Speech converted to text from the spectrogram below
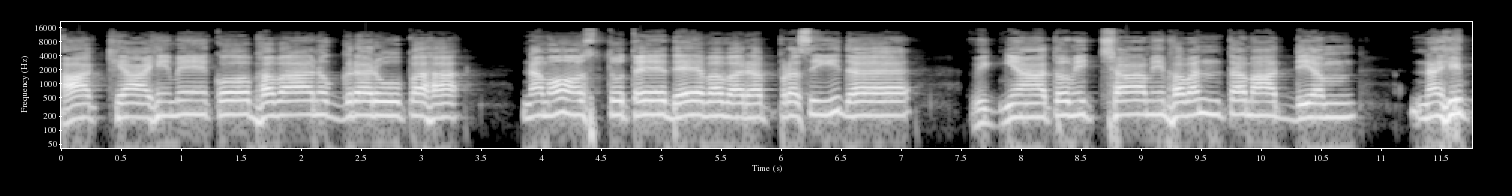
ஆக்கியாஹிமே கோ பவானுகிரூப நமோஸ்து தே தேவவர பிரசீத. விஜாத்துமிச்சாமி பவந்த மாத்தியம் நஹி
